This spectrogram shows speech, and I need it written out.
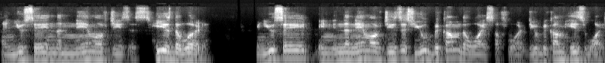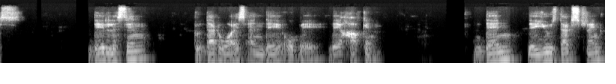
and you say in the name of Jesus, He is the word. When you say it in, in the name of Jesus, you become the voice of word. You become His voice. They listen to that voice and they obey, they hearken. Then they use that strength,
